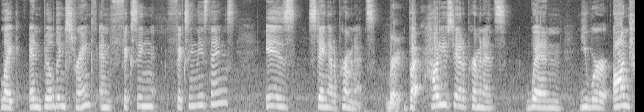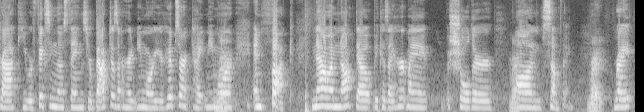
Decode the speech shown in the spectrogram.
Like, and building strength and fixing fixing these things is staying out of permanence. right But how do you stay out of permanence when you were on track, you were fixing those things, your back doesn't hurt anymore, your hips aren't tight anymore, Right. and fuck, now I'm knocked out because I hurt my shoulder Right. on something, right right?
